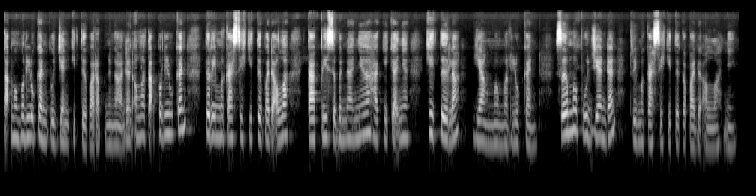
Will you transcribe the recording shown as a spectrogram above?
tak memerlukan pujian kita para pendengar. Dan Allah tak perlukan terima kasih kita pada Allah tapi sebenarnya hakikatnya kitalah yang memerlukan semua pujian dan terima kasih kita kepada Allah ni.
